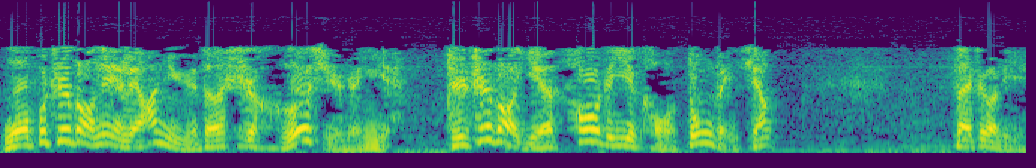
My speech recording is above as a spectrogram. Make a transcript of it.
我不知道那俩女的是何许人也，只知道也操着一口东北腔。在这里，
